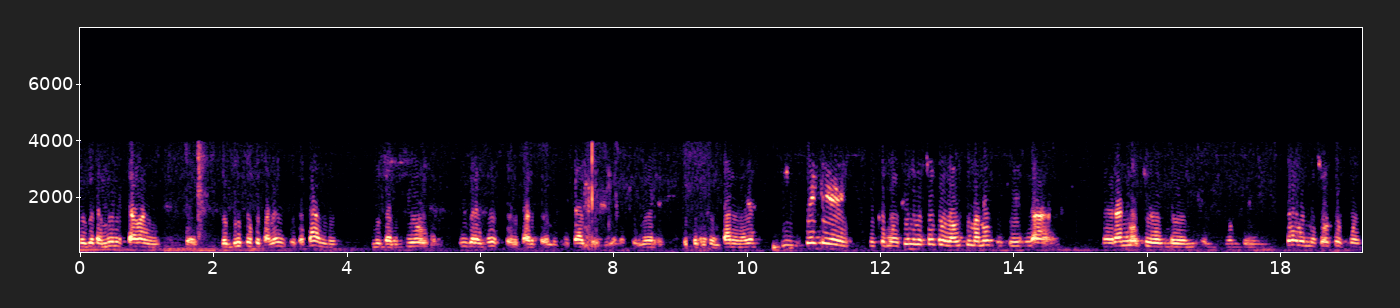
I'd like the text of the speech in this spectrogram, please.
porque también estaban pues, los grupos de talento tocando, me pareció un gran gesto de parte de los muchachos y de los señores que se presentaron allá. Y sé que, como decimos nosotros, la última noche, que es la, la gran noche donde, donde todos nosotros pues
